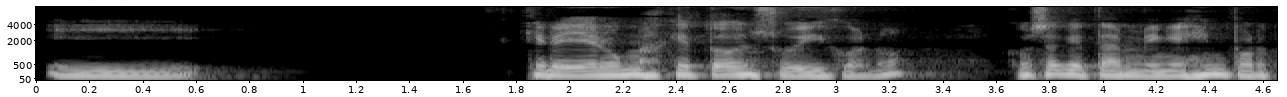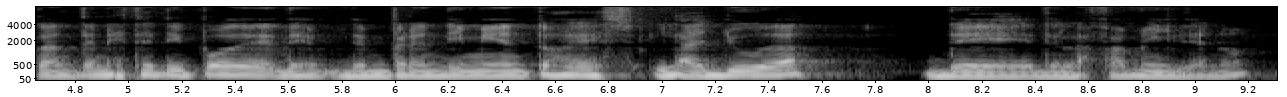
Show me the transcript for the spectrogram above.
y creyeron más que todo en su hijo, ¿no? Cosa que también es importante en este tipo de, emprendimientos es la ayuda de, de la familia, ¿no?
